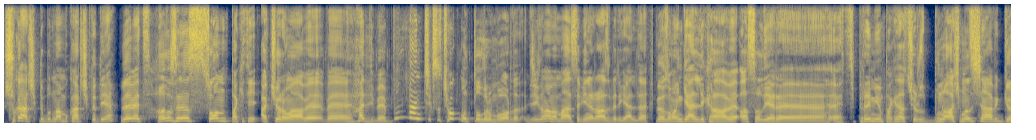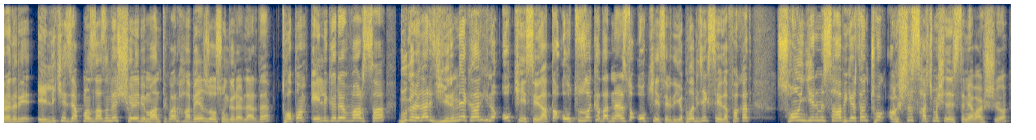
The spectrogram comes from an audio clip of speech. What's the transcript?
şu kadar çıktı, bundan bu kadar çıktı diye. Ve evet hazırsanız son paketi açıyorum abi. Ve hadi be. Bundan çıksa çok mutlu olurum bu arada. Diyecektim ama maalesef yine Raspberry geldi. Ve o zaman geldik abi asıl yere. Evet premium paketi açıyoruz. Bunu açmanız için abi görevleri 50 kez yapmanız lazım. Ve şöyle bir mantık var. Haberiniz olsun görevlerde. Toplam 50 görev varsa bu görevler 20'ye kadar yine okey seviyede. Hatta 30'a kadar neredeyse okey seviyede. Yapılabilecek seviyede. Fakat son 20'si abi gerçekten çok aşırı saçma şeyler istemeye başlıyor.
